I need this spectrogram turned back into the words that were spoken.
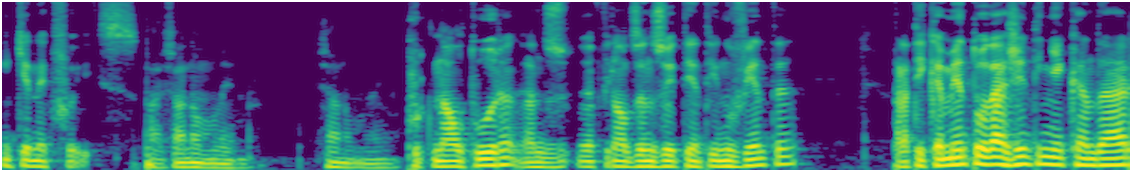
Em que ano é que foi isso? Pá, já não me lembro. Já não me lembro. Porque na altura, anos, a final dos anos 80 e 90, praticamente toda a gente tinha que andar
